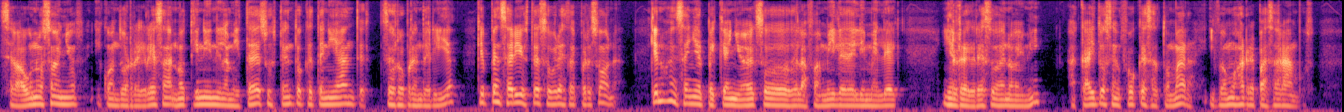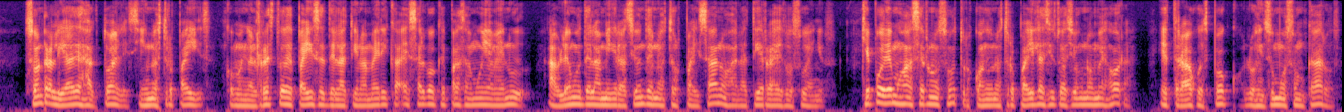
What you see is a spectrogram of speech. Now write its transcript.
Se va unos años y cuando regresa no tiene ni la mitad de sustento que tenía antes. ¿Se sorprendería? ¿Qué pensaría usted sobre esta persona? ¿Qué nos enseña el pequeño éxodo de la familia de Elimelech y el regreso de Noemí? Acá hay dos enfoques a tomar y vamos a repasar ambos son realidades actuales y en nuestro país, como en el resto de países de Latinoamérica, es algo que pasa muy a menudo. Hablemos de la migración de nuestros paisanos a la tierra de sus sueños. ¿Qué podemos hacer nosotros cuando en nuestro país la situación no mejora? El trabajo es poco, los insumos son caros,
